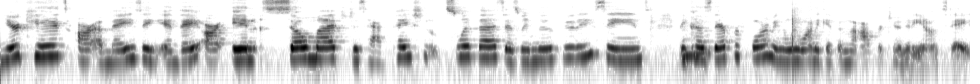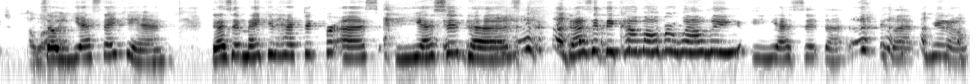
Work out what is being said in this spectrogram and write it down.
your kids are amazing and they are in so much. Just have patience with us as we move through these scenes mm-hmm. because they're performing and we want to give them the opportunity on stage. So, it. yes, they can. Does it make it hectic for us? Yes, it does. Does it become overwhelming? Yes, it does. But you know,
